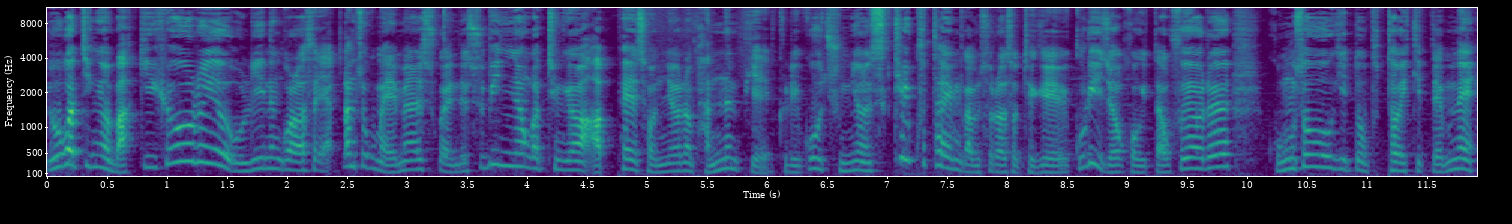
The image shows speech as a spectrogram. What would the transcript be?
이거 같은 경우 막기 효율을 올리는 거라서 약간 조금 애매할 수가 있는데 수비 진영 같은 경우 앞에 전열은 받는 피해 그리고 중요한 스킬 쿨타임 감소라서 되게 꿀이죠. 거기다 후열은 공속이 또 붙어 있기 때문에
